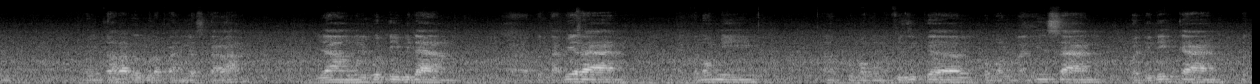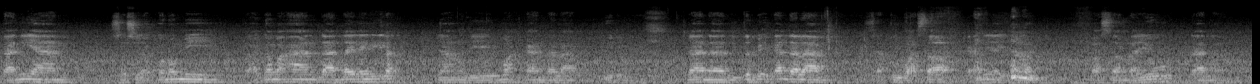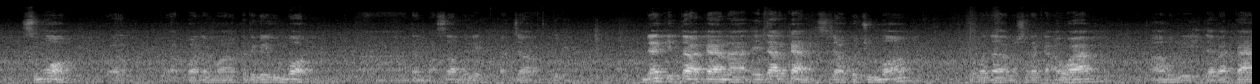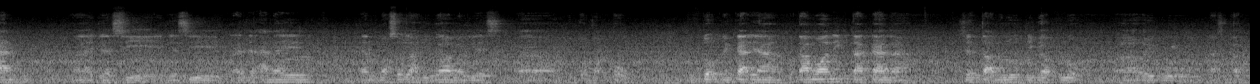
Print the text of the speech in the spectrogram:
pemerintah 2008 hingga sekarang yang meliputi bidang uh, pentadbiran, ekonomi, uh, pembangunan fizikal, pembangunan insan, pendidikan, pertanian, sosioekonomi, keagamaan dan lain-lain lagi lah yang dimuatkan dalam ini dan uh, diterbitkan dalam satu bahasa ini ialah bahasa Melayu dan uh, semua uh, apa nama kategori umur dan masa boleh baca boleh. Dan kita akan uh, edarkan secara percuma kepada masyarakat awam uh, melalui jabatan, uh, agensi agensi kerajaan lain dan masuklah juga majlis uh, untuk kampung. Untuk peringkat yang pertama ni kita akan uh, cetak dulu 30 uh, naskah.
